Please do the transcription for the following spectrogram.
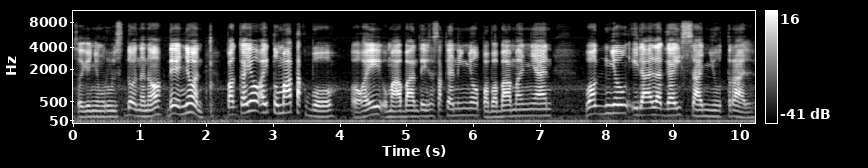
So, yun yung rules doon, ano? Then, yun. Pag kayo ay tumatakbo, okay, umaabante yung sasakyan ninyo, pababa man yan, huwag nyong ilalagay sa neutral.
